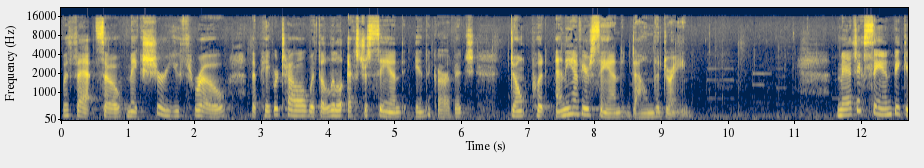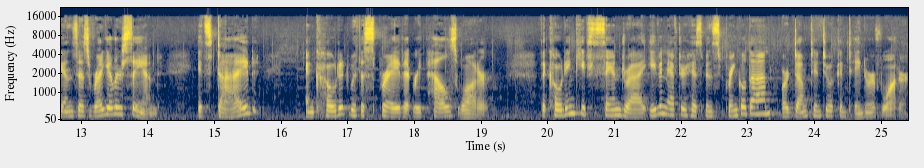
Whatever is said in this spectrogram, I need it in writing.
with that, so make sure you throw the paper towel with a little extra sand in the garbage. Don't put any of your sand down the drain. Magic sand begins as regular sand. It's dyed and coated with a spray that repels water. The coating keeps the sand dry even after it has been sprinkled on or dumped into a container of water.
